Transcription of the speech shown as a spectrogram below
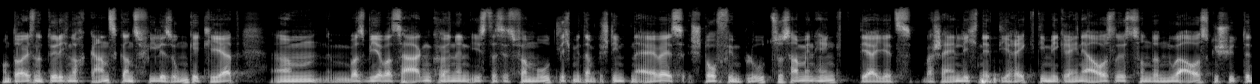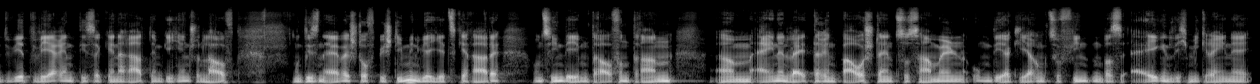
Und da ist natürlich noch ganz, ganz vieles ungeklärt. Ähm, was wir aber sagen können, ist, dass es vermutlich mit einem bestimmten Eiweißstoff im Blut zusammenhängt, der jetzt wahrscheinlich nicht direkt die Migräne auslöst, sondern nur ausgeschüttet wird, während dieser Generator im Gehirn schon läuft. Und diesen Eiweißstoff bestimmen wir jetzt gerade und sind eben drauf und dran, ähm, einen weiteren Baustein zu sammeln, um die Erklärung zu finden, was eigentlich Migräne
